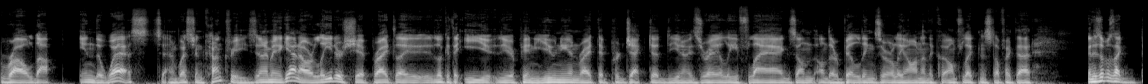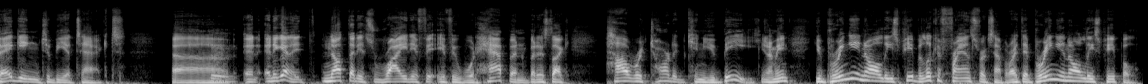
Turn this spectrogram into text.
riled up in the West and Western countries. And I mean, again, our leadership, right? Like, look at the, EU, the European Union, right? They projected, you know, Israeli flags on, on their buildings early on in the conflict and stuff like that. And it's almost like begging to be attacked. Uh, mm. and, and again, it, not that it's right if it, if it would happen, but it's like, how retarded can you be? You know what I mean? You bring in all these people. Look at France, for example, right? They bring in all these people.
